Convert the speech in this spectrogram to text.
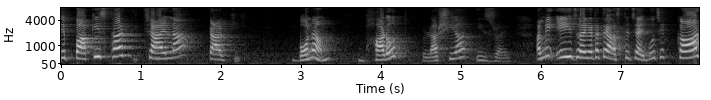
যে পাকিস্তান, চায়না, টার্কি, বনাম, ভারত, রাশিয়া, ইসরায়েল। আমি এই জায়গাটাতে আসতে চাইব যে কার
